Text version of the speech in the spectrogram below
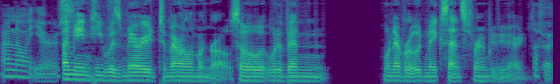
I don't know what years. I mean, he was married to Marilyn Monroe, so it would have been whenever it would make sense for him to be married. The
